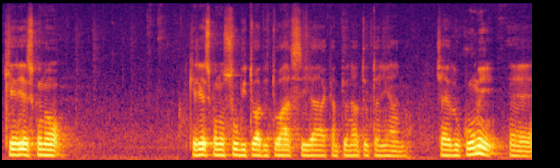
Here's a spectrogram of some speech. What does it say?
che riescono, che riescono subito a abituarsi al campionato italiano. Cioè Lucumi, eh,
